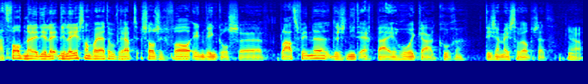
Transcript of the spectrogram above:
Het valt mee. Die, le- die leegstand waar jij het over hebt, zal zich vooral in winkels eh, plaatsvinden. Dus niet echt bij horeca kroegen. Die zijn meestal wel bezet. Ja. Ja.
